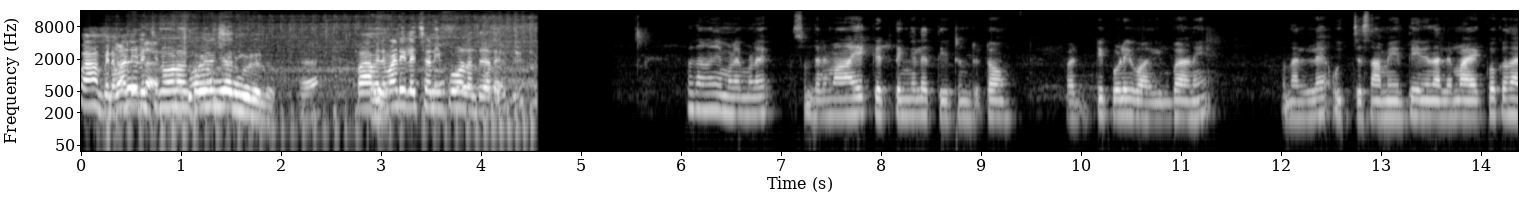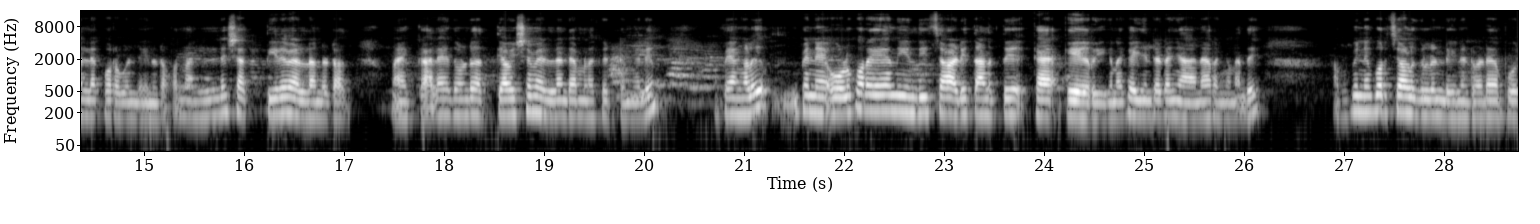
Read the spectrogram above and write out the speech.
പാമ്പിനെ മടിയിൽ വെച്ചിന് പോണോ പാമ്പിനെ മടിയിൽ വെച്ചാണ് ഈ പോണത് അവിടെ. അപ്പോൾ നമ്മൾ നമ്മളെ സുന്ദരമായ കെട്ടിങ്ങൽ എത്തിയിട്ടുണ്ട് കേട്ടോ പട്ടിപ്പൊളി അടിപൊളി വൈബാണ്. നല്ല ഉച്ച സമയത്ത് ഇനി നല്ല മഴക്കൊക്കെ നല്ല കുറവുണ്ടായിരുന്നു കേട്ടോ അപ്പോൾ നല്ല ശക്തിയിൽ വെള്ളമുണ്ട് കേട്ടോ മഴക്കാലം ആയതുകൊണ്ട് അത്യാവശ്യം വെള്ളമുണ്ട് നമ്മളെ കെട്ടിങ്ങൽ. അപ്പോൾ ഞങ്ങൾ പിന്നെ ഓൾ കുറേ നീന്തി ചാടി തണുത്ത് കയറിയിരിക്കണം കഴിഞ്ഞിട്ടാണ് ഞാൻ ഇറങ്ങണത് അപ്പോൾ പിന്നെ കുറച്ച് ആളുകളുണ്ടായിരുന്നു കേട്ടോ അവിടെ അപ്പോൾ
